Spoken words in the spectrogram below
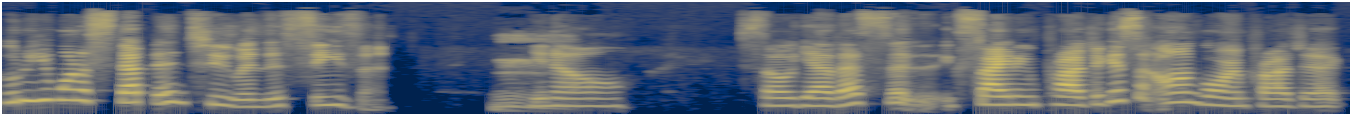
Who do you want to step into in this season? Mm. You know, so yeah, that's an exciting project. It's an ongoing project.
